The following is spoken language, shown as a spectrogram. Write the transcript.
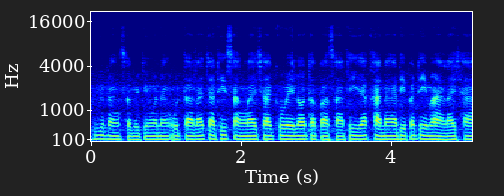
พิกุลังสมิติงวนังอุตตาราจาทิสังราชากุเวโรตปัสสาติยักขานังอธิปติมหาราชา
